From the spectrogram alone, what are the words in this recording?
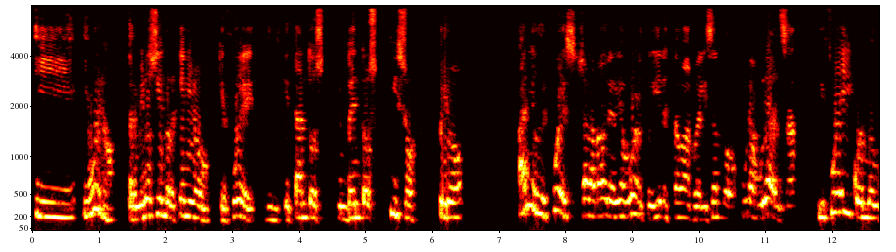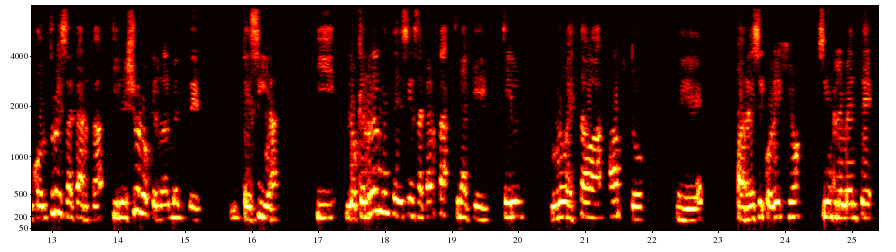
Y, y bueno, terminó siendo el genio que fue y el que tantos inventos hizo, pero años después ya la madre había muerto y él estaba realizando una mudanza y fue ahí cuando encontró esa carta y leyó lo que realmente decía. Y lo que realmente decía esa carta era que él no estaba apto eh, para ese colegio simplemente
